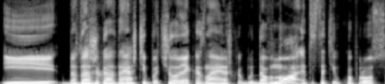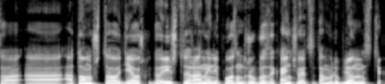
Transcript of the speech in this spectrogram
и да даже когда, знаешь, типа, человека знаешь как бы давно, это, кстати, к вопросу о, о том, что девушка говорит, что рано или поздно дружба заканчивается там влюбленностью.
